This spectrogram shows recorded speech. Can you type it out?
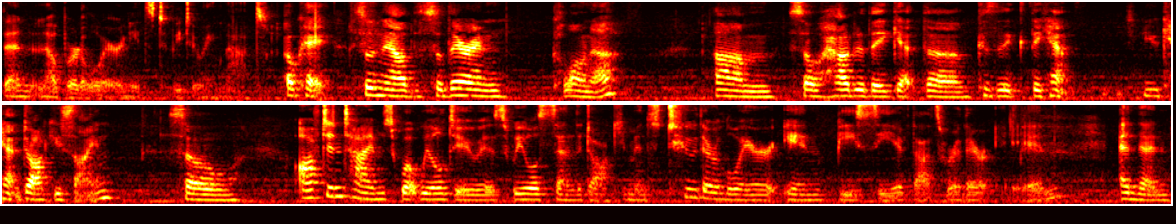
then an Alberta lawyer needs to be doing that. Okay, so now so they're in Kelowna. Um, so how do they get the? Because they they can't you can't docu sign. So Oftentimes, what we'll do is we will send the documents to their lawyer in BC if that's where they're in, and then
